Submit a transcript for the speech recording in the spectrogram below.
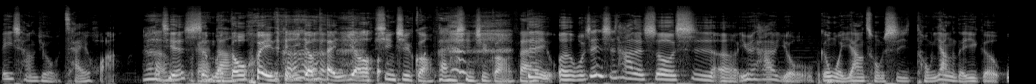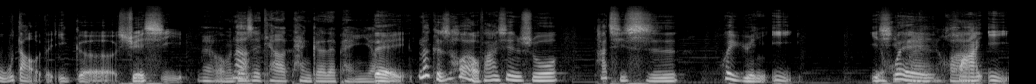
非常有才华，而且什么都会的一个朋友，兴趣广泛，兴趣广泛。对，呃，我认识他的时候是呃，因为他有跟我一样从事同样的一个舞蹈的一个学习，对，我们都是跳探戈的朋友。对，那可是后来我发现说，他其实会园艺，也会花艺，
